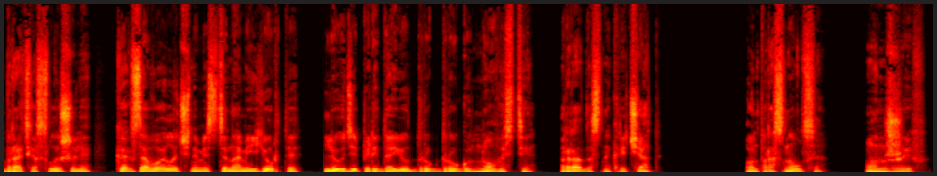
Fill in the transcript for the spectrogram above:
Братья слышали, как за войлочными стенами юрты люди передают друг другу новости, радостно кричат. Он проснулся, он жив.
